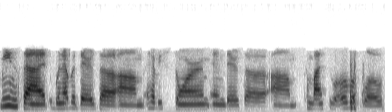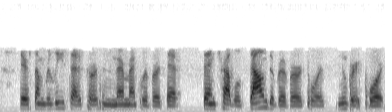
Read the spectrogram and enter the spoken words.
means that whenever there's a um, heavy storm and there's a um, combined sewer overflow, there's some release that occurs in the Merrimack River that then travels down the river towards Newburyport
